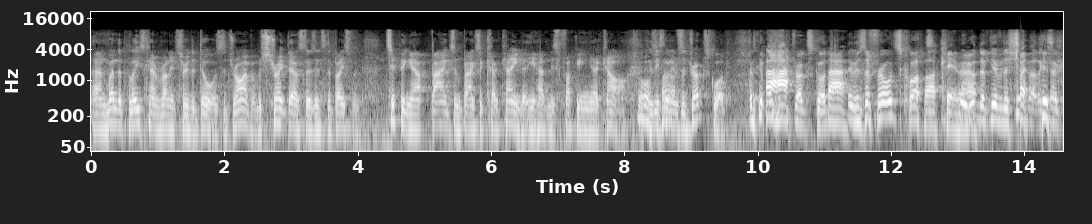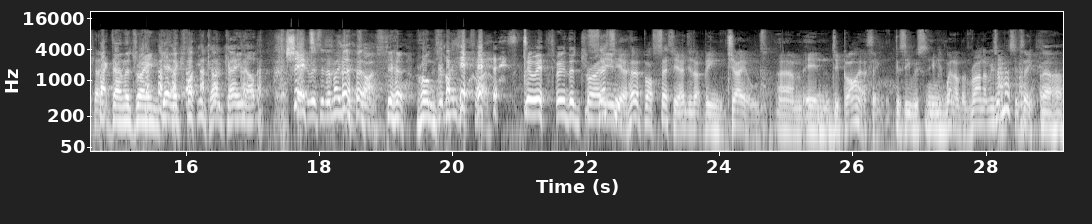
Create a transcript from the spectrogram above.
And when the police came running through the doors, the driver was straight downstairs into the basement, tipping out bags and bags of cocaine that he had in his fucking uh, car because he thought it was a drug squad. But it wasn't a drug squad; it was a fraud squad. Fucking Who hell. wouldn't have given a shit about the cocaine? Back down the drain, get the fucking cocaine up. Shit! It was an amazing time. yeah, wrong It was an amazing time. Let's do it through the drain. Sethia, her boss Sethia, ended up being jailed um, in Dubai, I think, because he was he went on the run. I mean, it's a massive thing. Uh-huh.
